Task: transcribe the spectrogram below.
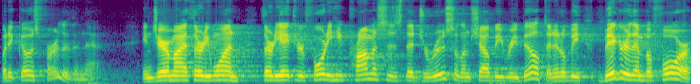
But it goes further than that. In Jeremiah 31, 38 through 40, he promises that Jerusalem shall be rebuilt and it'll be bigger than before,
